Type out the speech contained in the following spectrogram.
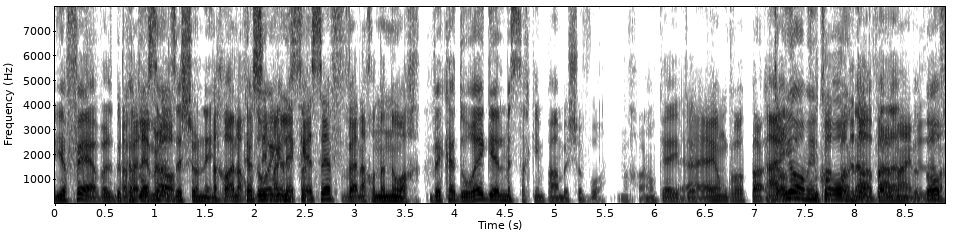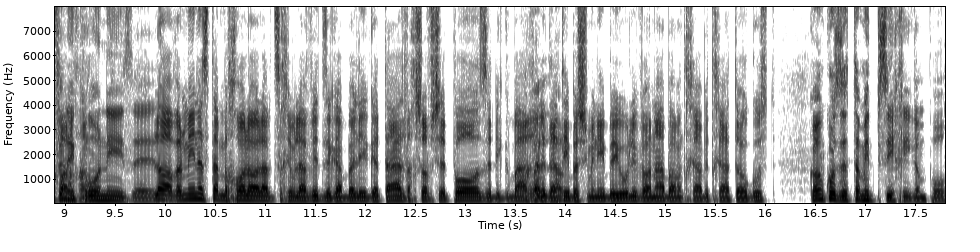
יפה, אבל בכדורסל לא. זה שונה. נכון, אנחנו עושים מלא משחק- כסף ואנחנו ננוח. וכדורגל משחקים פעם בשבוע. נכון. אוקיי, ו- היום כבר פעם... טוב, היום עם קורונה, אבל פעמיים באופן נכון, נכון. עקרוני זה... לא, אבל מן הסתם בכל העולם צריכים להביא את זה גם בליגת העל. תחשוב שפה זה נגמר אבל- לדעתי בשמיני ביולי, והעונה הבאה מתחילה בתחילת אוגוסט. קודם כל זה תמיד פסיכי גם פה.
